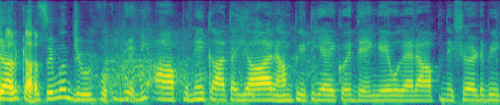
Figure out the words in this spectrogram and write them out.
यार कासिम आप झूठ बोल नहीं नहीं, आपने कहा था यार हम पीटीआई को देंगे वगैरह आपने शर्ट भी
